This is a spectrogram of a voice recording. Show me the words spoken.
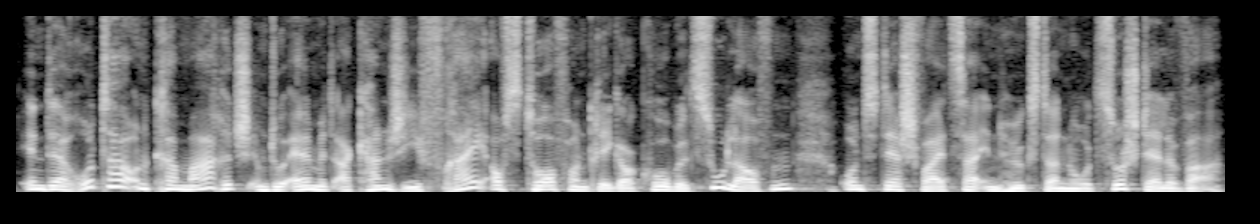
in der Rutter und Kramaric im Duell mit Akanji frei aufs Tor von Gregor Kobel zulaufen und der Schweizer in höchster Not zur Stelle war.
